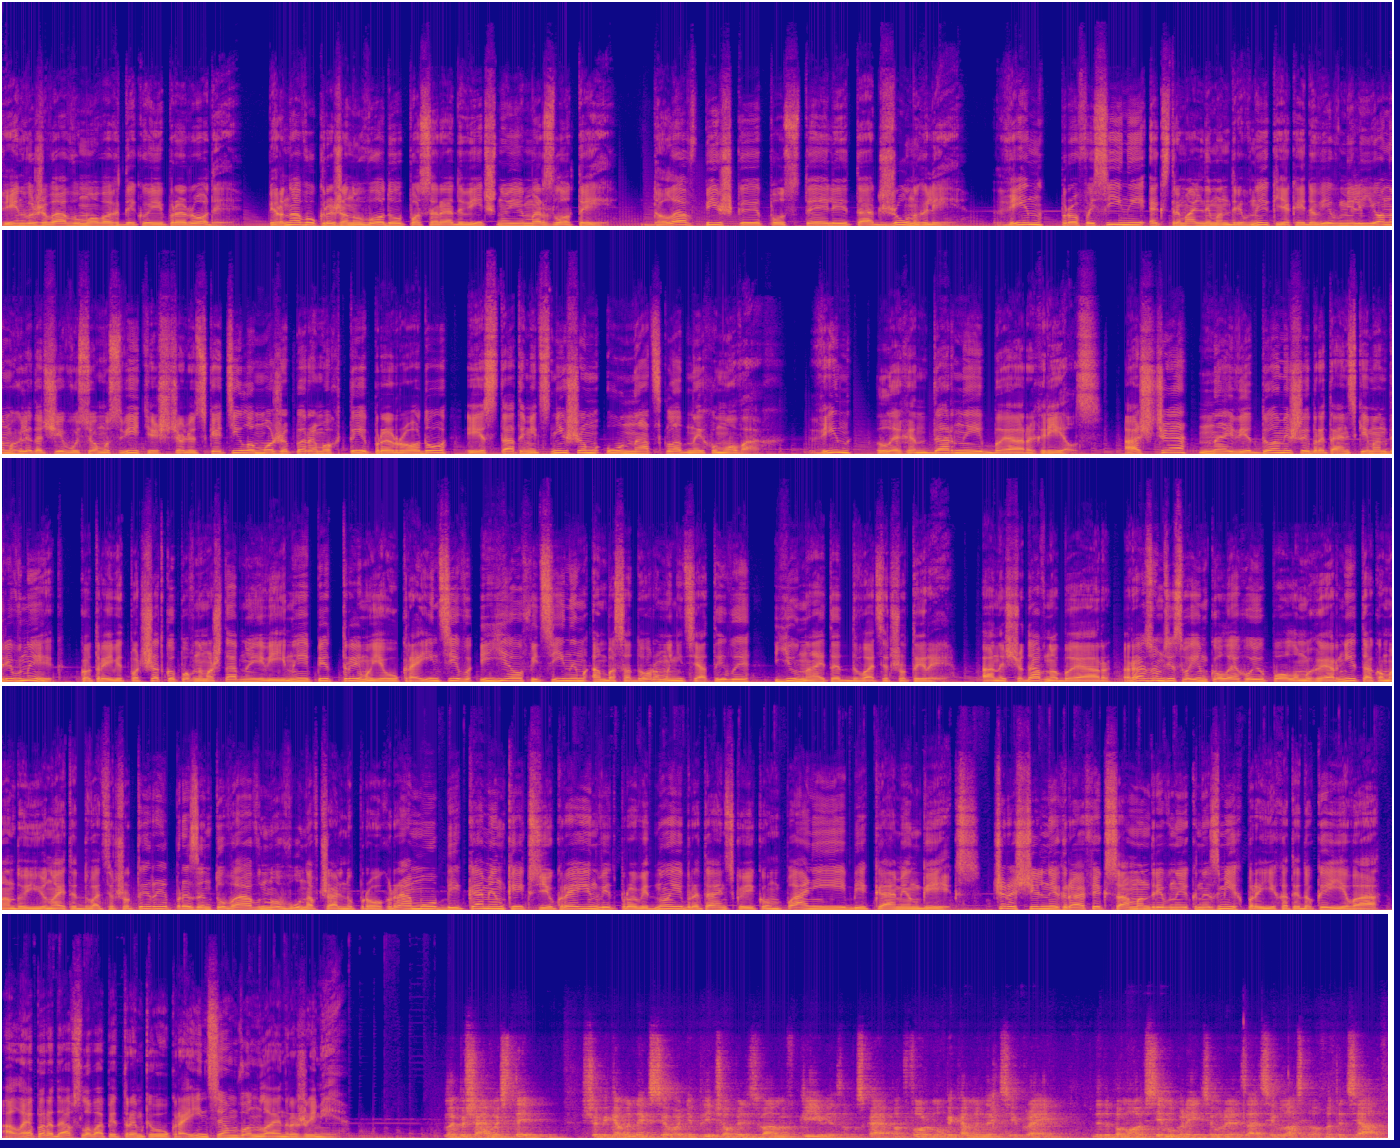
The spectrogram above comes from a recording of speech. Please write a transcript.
Він виживав в умовах дикої природи, пірнав у крижану воду посеред вічної мерзлоти, долав пішки, пустелі та джунглі. Він професійний екстремальний мандрівник, який довів мільйонам глядачів в усьому світі, що людське тіло може перемогти природу і стати міцнішим у надскладних умовах. Він легендарний Беар Грілс. А ще найвідоміший британський мандрівник, котрий від початку повномасштабної війни підтримує українців і є офіційним амбасадором ініціативи Юнайтед 24 А нещодавно Беар разом зі своїм колегою Полом Герні та командою United 24 презентував нову навчальну програму Becoming X Ukraine від провідної британської компанії Becoming X. Через щільний графік сам мандрівник не зміг приїхати до Києва, але передав слова підтримки українцям в онлайн режимі. Ми пишаємось тим, що Become Next сьогодні пліч-опліч з вами в Києві запускає платформу Become Next Ukraine, де допомога всім українцям у реалізації власного потенціалу.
